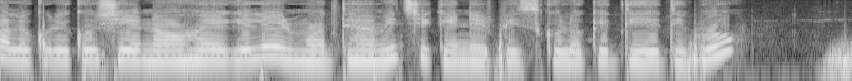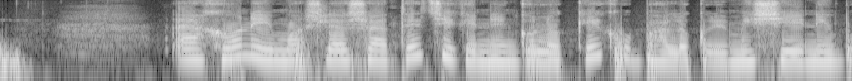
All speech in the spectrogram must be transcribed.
ভালো করে কষিয়ে নেওয়া হয়ে গেলে এর মধ্যে আমি চিকেনের পিসগুলোকে দিয়ে দিব। এখন এই মশলার সাথে চিকেনগুলোকে খুব ভালো করে মিশিয়ে নিব।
